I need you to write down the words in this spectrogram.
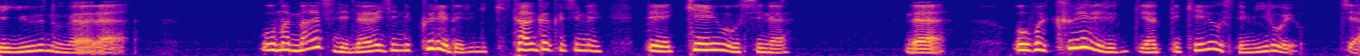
言うのなら、お前マジで雷神でクレベルに三角締めで KO しな。なあ、お前クレベルってやって KO してみろよ。じゃあ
